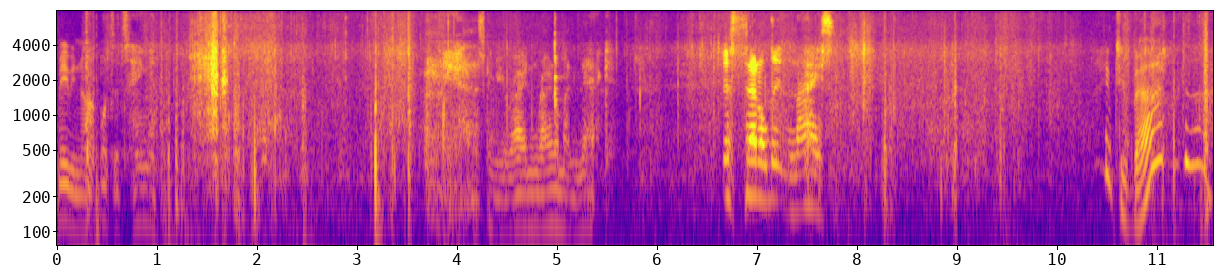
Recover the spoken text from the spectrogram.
Maybe not once it's hanging. Yeah, that's gonna be riding right on my neck. Just settled it nice. Ain't too bad. Look at that.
